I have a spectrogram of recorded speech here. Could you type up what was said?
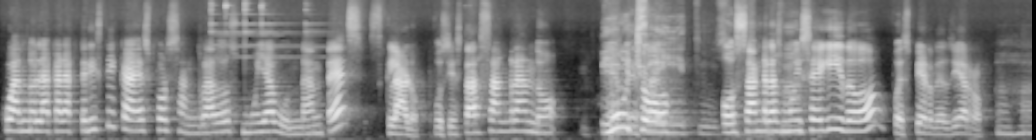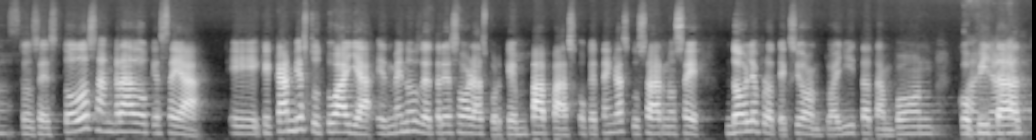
Cuando la característica es por sangrados muy abundantes, claro, pues si estás sangrando Pierdes mucho tus- o sangras Ajá. muy seguido, pues pierdes hierro. Ajá. Entonces, todo sangrado que sea, eh, que cambies tu toalla en menos de tres horas porque empapas o que tengas que usar, no sé, doble protección, toallita, tampón, copita, Pañal.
